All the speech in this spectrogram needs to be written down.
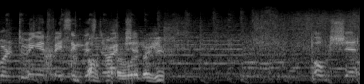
We're doing it facing this direction. Oh, Oh shit.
